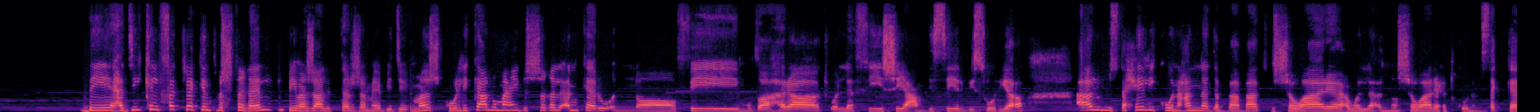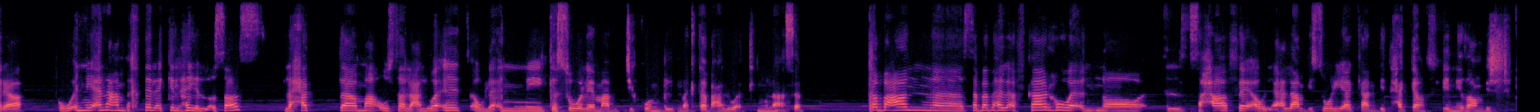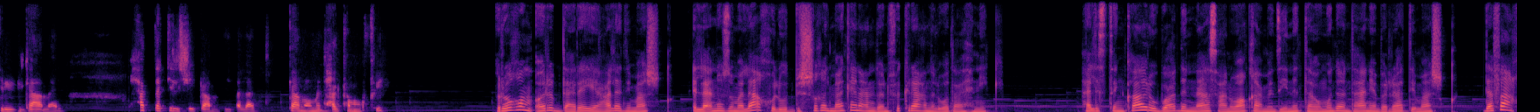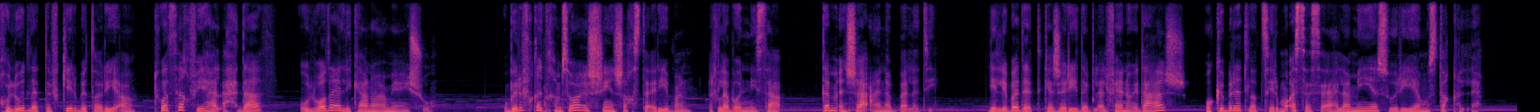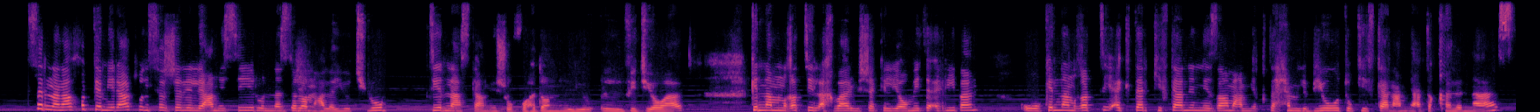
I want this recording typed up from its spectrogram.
بهديك الفترة كنت بشتغل بمجال الترجمة بدمشق واللي كانوا معي بالشغل أنكروا إنه في مظاهرات ولا في شيء عم بيصير بسوريا. قالوا مستحيل يكون عندنا دبابات بالشوارع ولا إنه الشوارع تكون مسكرة. وإني أنا عم بختلق كل هي القصص لحتى ما أوصل على الوقت أو لأني كسولة ما بدي أكون بالمكتب على الوقت المناسب. طبعا سبب هالأفكار هو إنه الصحافة أو الإعلام بسوريا كان بيتحكم في النظام بشكل كامل. حتى كل شيء كان بالبلد كانوا متحكموا فيه. رغم قرب دارية على دمشق إلا أنه زملاء خلود بالشغل ما كان عندهم فكرة عن الوضع هنيك. هالاستنكار وبعد الناس عن واقع مدينتها ومدن تانية برات دمشق دفع خلود للتفكير بطريقة توثق فيها الأحداث والوضع اللي كانوا عم يعيشوه. وبرفقة 25 شخص تقريباً أغلبهم نساء. تم إنشاء عنب بلدي يلي بدت كجريدة بال 2011 وكبرت لتصير مؤسسة إعلامية سورية مستقلة. صرنا ناخذ كاميرات ونسجل اللي عم يصير وننزلهم على يوتيوب. كثير ناس كانوا يشوفوا هدول الفيديوهات. كنا بنغطي الأخبار بشكل يومي تقريباً وكنا نغطي أكثر كيف كان النظام عم يقتحم البيوت وكيف كان عم يعتقل الناس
